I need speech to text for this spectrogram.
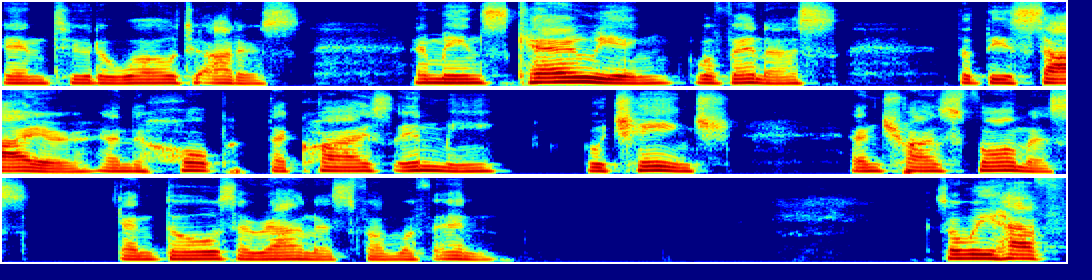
into the world to others. It means carrying within us the desire and the hope that Christ in me will change and transform us and those around us from within. So we have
